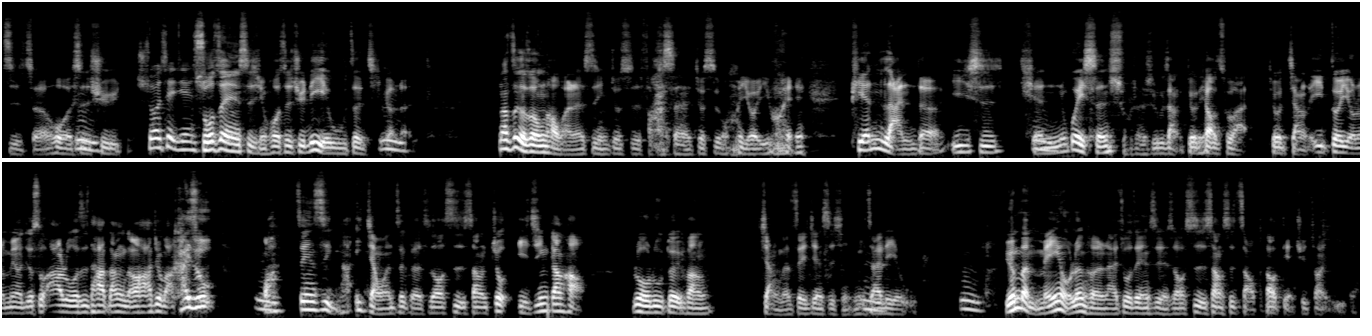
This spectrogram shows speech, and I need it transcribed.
指责或者是去、嗯、说这件事说这件事情，或是去猎污这几个人。嗯、那这个时候很好玩的事情就是发生了，就是我们有一位 偏蓝的医师，前卫生署的署长就跳出来，就讲了一堆有了没有，就说啊，如果是他当的话，他就把他开除。嗯、哇，这件事情他一讲完这个的时候，事实上就已经刚好落入对方讲的这件事情，你在猎污。嗯嗯，原本没有任何人来做这件事情的时候，事实上是找不到点去转移的，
